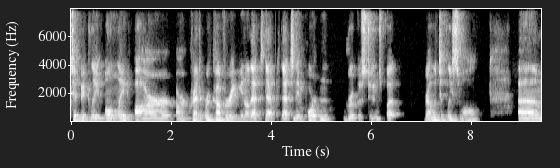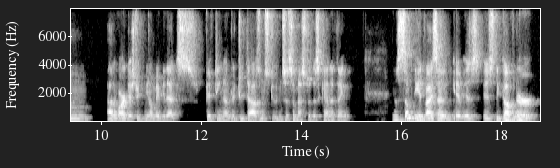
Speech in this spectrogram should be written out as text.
typically only are are credit recovery. You know, that's that that's an important group of students, but relatively small. Um, out of our district, you know, maybe that's 1,500, 2,000 students a semester, this kind of thing. You know, some of the advice I would give is is the governor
